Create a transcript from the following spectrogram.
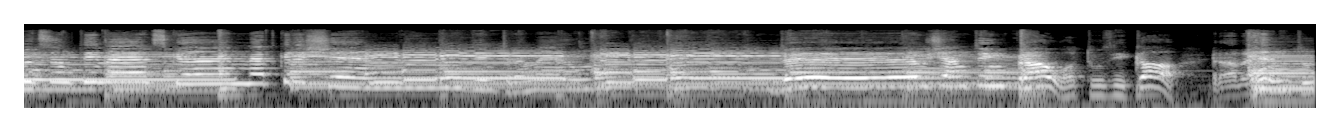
D'uns sentiments que han anat creixent dintre meu Déu, ja en tinc prou, o t'ho dic, o rebento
